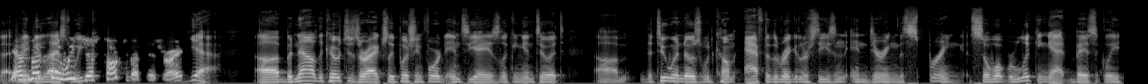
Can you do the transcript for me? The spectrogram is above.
uh, Yeah, maybe was about to last we week. just talked about this, right? Yeah. Uh, but now the coaches are actually pushing forward. NCAA is looking into it. Um, the two windows would come after the regular season and during the spring. So what we're looking at basically,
